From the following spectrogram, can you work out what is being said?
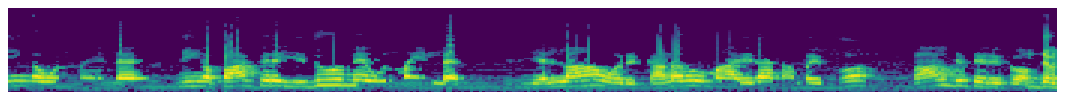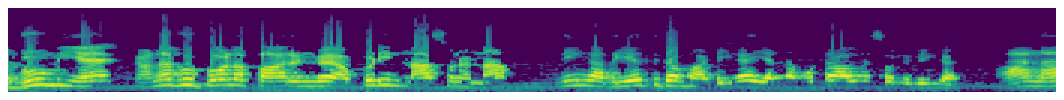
நீங்க உண்மை இல்லை நீங்க பாக்குற எதுவுமே உண்மை இல்லை. இது எல்லாம் ஒரு கனவு மாதிரிதான் நம்ம இப்போ வாழ்ந்துட்டு இருக்கோம். இந்த பூமிய கனவு போல பாருங்க அப்படின்னு நான் சொன்னேன்னா நீங்க அதை ஏத்துக்க மாட்டீங்க என்ன முட்டாள்னு சொல்லுவீங்க. ஆனா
